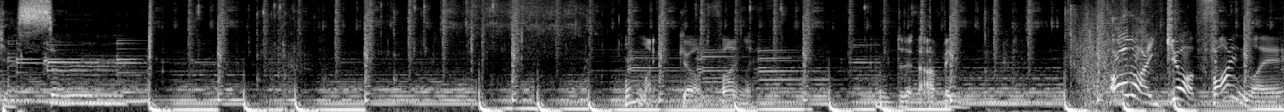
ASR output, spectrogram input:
Yes, sir. Oh my god, finally. I've been... Oh my god, finally!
